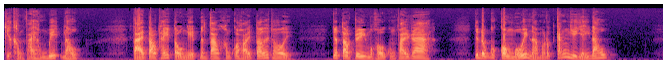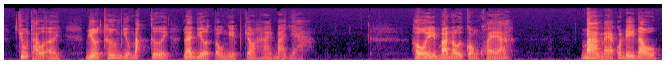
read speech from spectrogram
chứ không phải không biết đâu. Tại tao thấy tội nghiệp nên tao không có hỏi tới thôi. Chứ tao truy một hồi cũng phải ra. Chứ đâu có con mũi nào mà nó cắn như vậy đâu. Chú Thảo ơi, vừa thương vừa mắc cười, lại vừa tội nghiệp cho hai bà già. Hồi bà nội còn khỏe, ba mẹ có đi đâu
